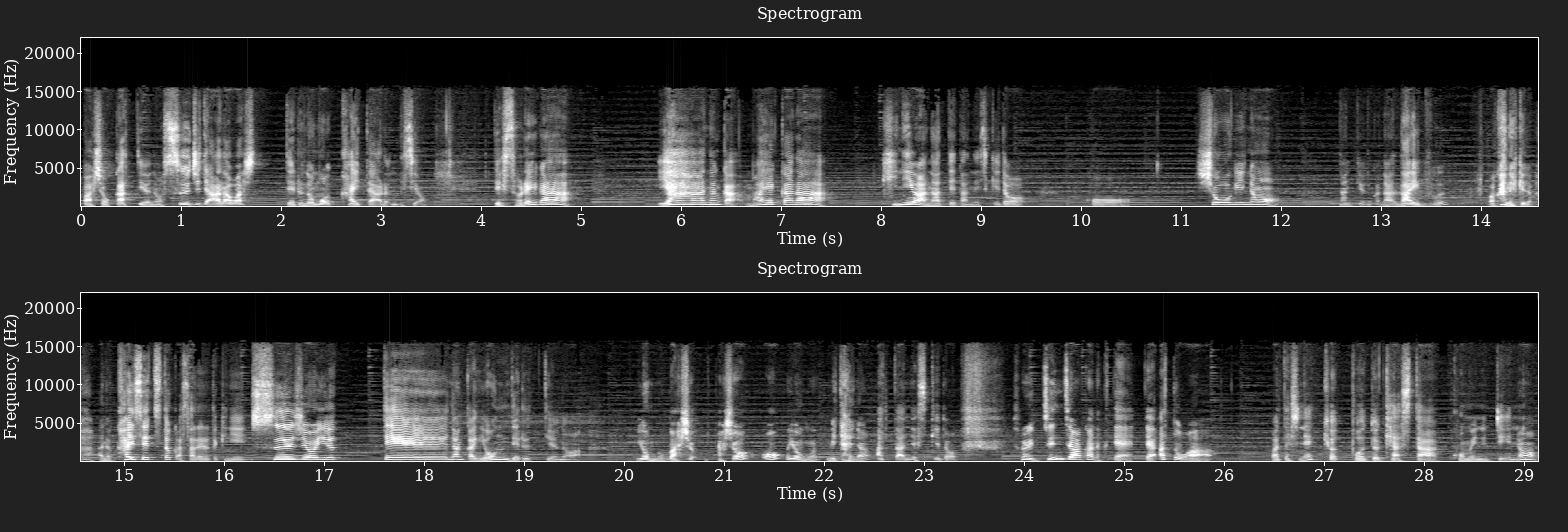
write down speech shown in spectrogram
場所かっていうのを数字で表してるのも書いてあるんですよ。でそれがいやーなんか前から気にはなってたんですけどこう将棋の何て言うのかなライブ？わかんないけどあの解説とかされる時に数字を言ってなんか読んでるっていうのは読む場所？場所を？読む？みたいなあったんですけどそれ全然わかんなくて。であとは私ね今日ポッドキャスターコミュニティの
